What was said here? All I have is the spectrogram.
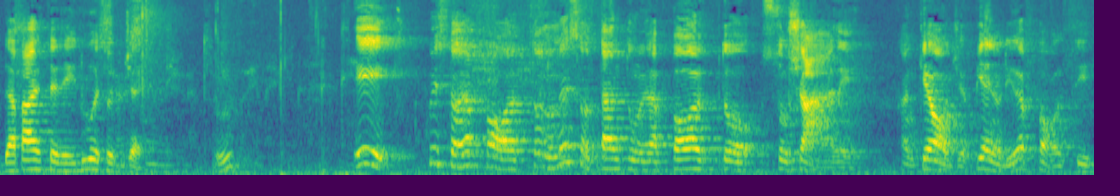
da parte dei due soggetti. Mm? E questo rapporto non è soltanto un rapporto sociale, anche oggi è pieno di rapporti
